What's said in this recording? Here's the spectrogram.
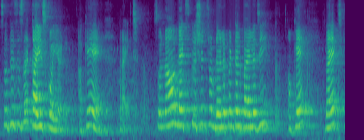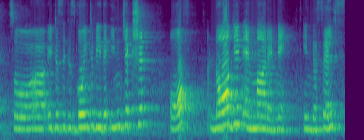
So this is a chi-squared. Okay. Right. So now next question from developmental biology. Okay. Right. So uh, it is it is going to be the injection of noggin mRNA in the cells,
